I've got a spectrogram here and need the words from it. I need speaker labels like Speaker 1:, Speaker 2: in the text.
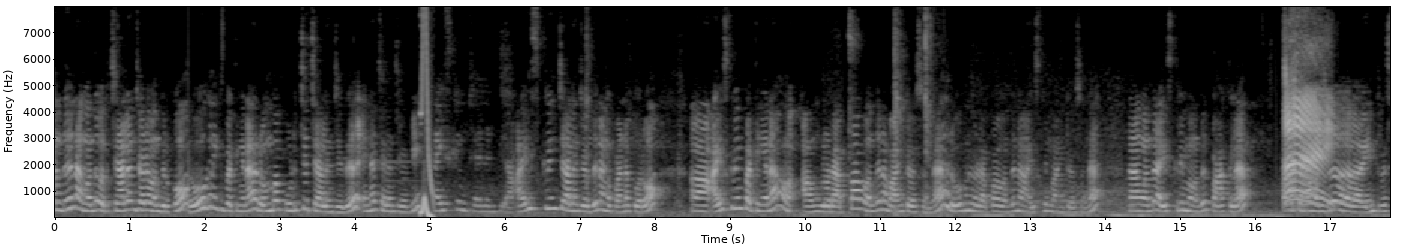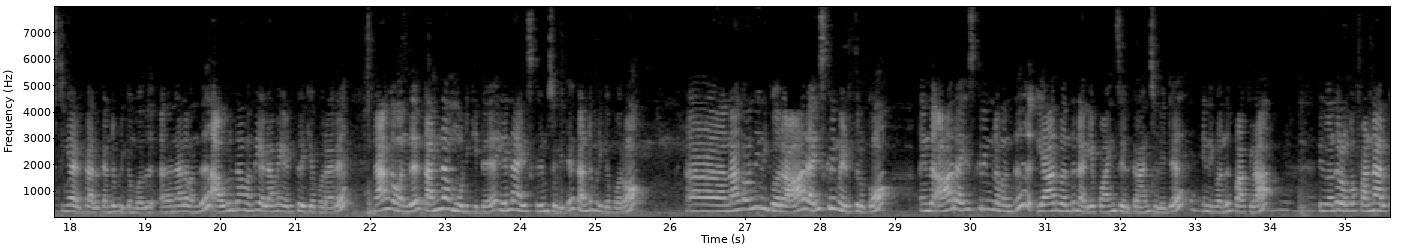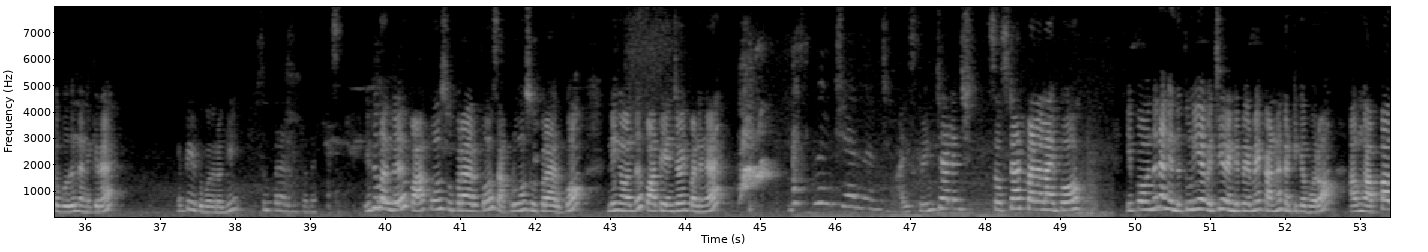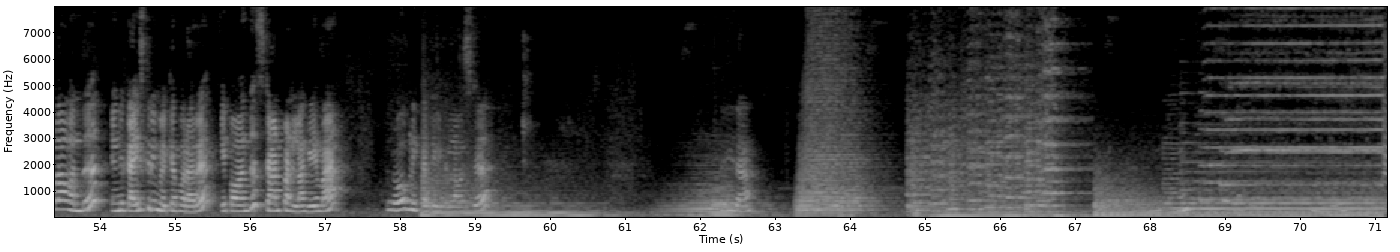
Speaker 1: வந்து நாங்க வந்து ஒரு சேலஞ்சோட வந்திருக்கோம். ரோகிணிக்கு பாத்தீங்கன்னா ரொம்ப பிடிச்ச சேலஞ்ச் இது. என்ன challenge Rohi?
Speaker 2: Ice cream challenge
Speaker 1: ice cream challenge வந்து நாங்க பண்ண போறோம். ஐஸ்கிரீம் பார்த்தீங்கன்னா அவங்களோட அப்பாவை வந்து நான் வாங்கிட்டு வர சொன்னேன். ரோஹினியோட அப்பா வந்து நான் ஐஸ்கிரீம் வாங்கிட்டு வர சொன்னேன். நாங்கள் வந்து ஐஸ்கிரீமை வந்து பார்க்கல வந்து இன்ட்ரெஸ்டிங்காக இருக்குது அது கண்டுபிடிக்கும் போது. அதனால வந்து அவர் தான் வந்து எல்லாமே எடுத்து வைக்க போறாரு. நாங்கள் வந்து கண்ணை மூடிக்கிட்டு என்ன ஐஸ்கிரீம் சொல்லிட்டு கண்டுபிடிக்க போகிறோம் நாங்கள் வந்து இன்னைக்கு ஒரு ஆறு ஐஸ்கிரீம் எடுத்திருக்கோம். இந்த ஆறு ஐஸ்கிரீமில் வந்து யார் வந்து நிறைய பாயிண்ட்ஸ் எடுக்கிறான்னு சொல்லிட்டு இன்னைக்கு வந்து பார்க்கலாம். இது வந்து ரொம்ப ஃபன்னாக இருக்க போகுதுன்னு நினைக்கிறேன். எப்படி இருக்க போகுது ரோகி?
Speaker 2: சூப்பரா இருக்கு போது
Speaker 1: இது வந்து பார்க்கவும் சூப்பராக இருக்கும் சாப்பிடவும் சூப்பராக இருக்கும். நீங்கள் வந்து பார்த்து என்ஜாய் பண்ணுங்க.
Speaker 2: Ice cream challenge
Speaker 1: ice cream challenge so start பண்ணலாம் இப்போ. இப்போ வந்து நாங்கள் இந்த துணியை வச்சு ரெண்டு பேருமே கண்ணை கட்டிக்க போகிறோம் அவங்க அப்பா தான் வந்து எங்களுக்கு ஐஸ்கிரீம் வைக்க போகிறாரு இப்போ வந்து ஸ்டார்ட் பண்ணலாம் கேமை ரோகிணி கட்டி விட்டுடலாம் ஃபஸ்ட்டு தெரியுதா?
